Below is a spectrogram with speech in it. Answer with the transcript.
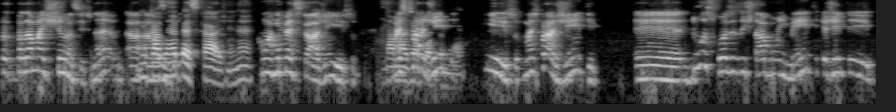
para dar mais chances, né? A, no caso, a repescagem, né? Uma repescagem, isso. mas para a gente, isso, mas para a gente, é, duas coisas estavam em mente que a gente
